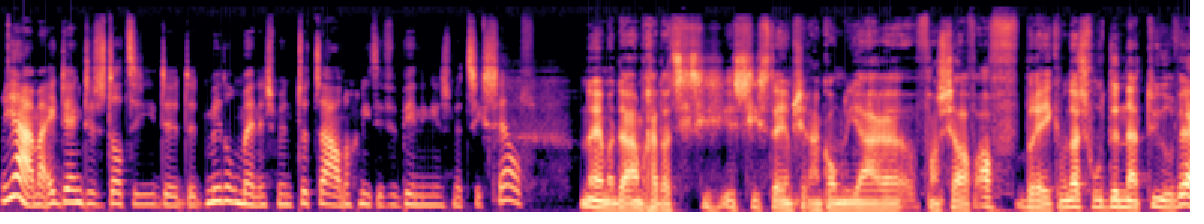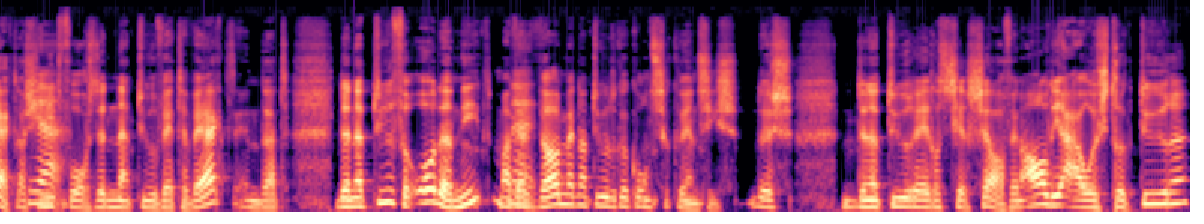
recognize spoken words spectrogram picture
Ja, maar ik denk dus dat die, de, het middelmanagement totaal nog niet in verbinding is met zichzelf. Nee, maar daarom gaat dat sy- systeem zich aankomende jaren vanzelf afbreken. Want dat is hoe de natuur werkt. Als je Ja. niet volgens de natuurwetten werkt. En dat de natuur veroordeelt niet, maar Nee. werkt wel met natuurlijke consequenties. Dus de natuur regelt zichzelf. En al die oude structuren.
